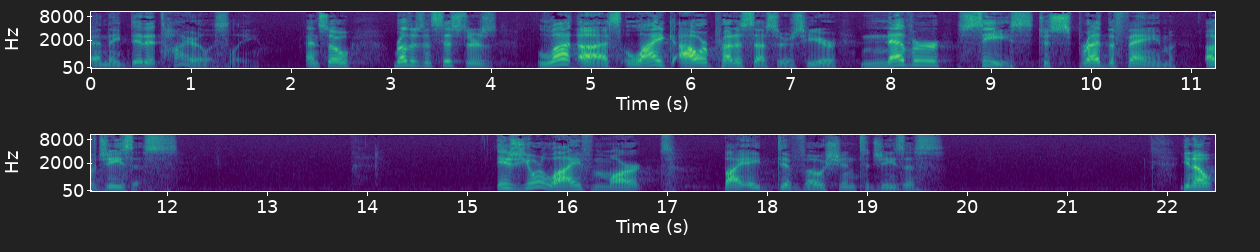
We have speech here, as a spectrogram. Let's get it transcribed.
And they did it tirelessly. And so, brothers and sisters, let us, like our predecessors here, never cease to spread the fame of Jesus. Is your life marked by a devotion to Jesus? You know,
